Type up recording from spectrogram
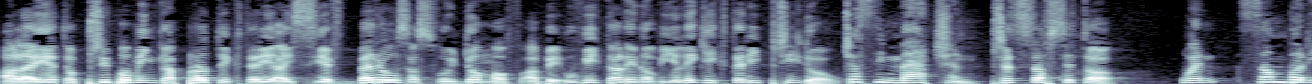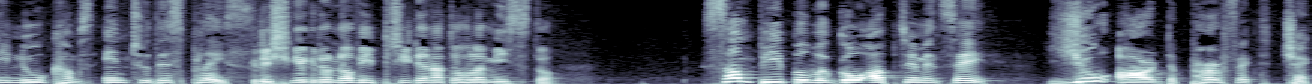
Ale je to připomínka pro ty, který ICF berou za svůj domov, aby uvítali noví lidi, kteří přijdou. Just imagine Představ si to, when somebody new comes into this place. když někdo nový přijde na tohle místo. Some people will go up to him and say, You are the perfect Czech.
